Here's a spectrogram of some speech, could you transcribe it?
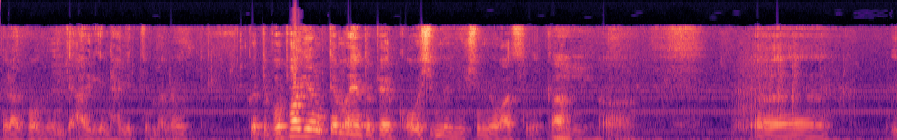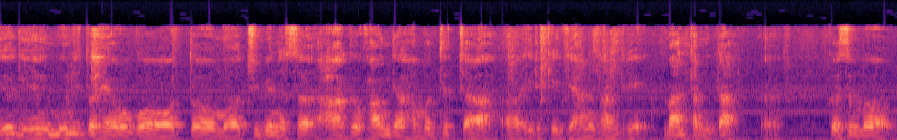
그날 보면 이제 알긴 하겠지만은 그때 법화경 때만 해도 150명, 60명 왔으니까 예. 어, 어, 여기 문의도 해오고 또 뭐 주변에서 아 그 환경 한번 듣자 어, 이렇게 이제 하는 사람들이 많답니다. 어, 그래서 뭐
